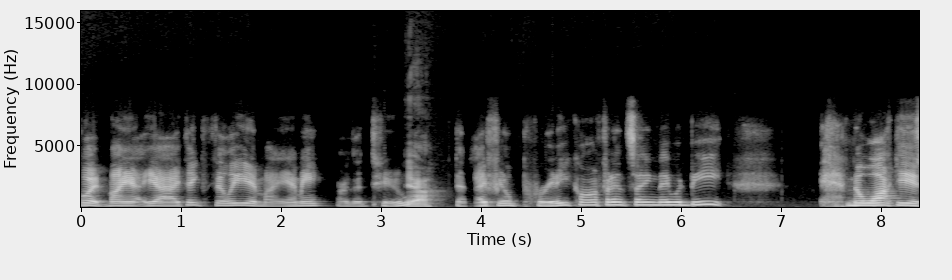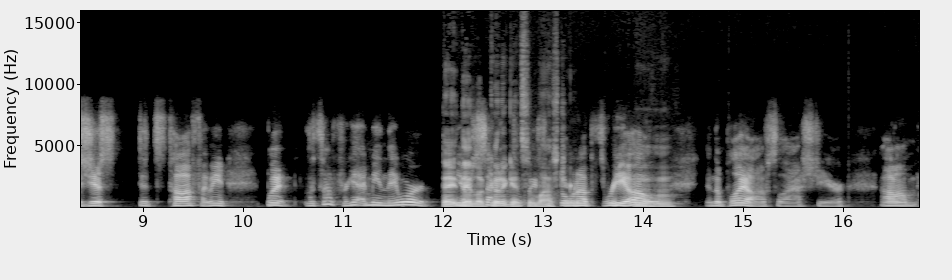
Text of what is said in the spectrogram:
But my yeah, I think Philly and Miami are the two. Yeah that I feel pretty confident saying they would beat. Milwaukee is just it's tough. I mean, but let's not forget. I mean, they were they, they look good against them last year, going up 3-0 mm-hmm. in the playoffs last year. Um,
